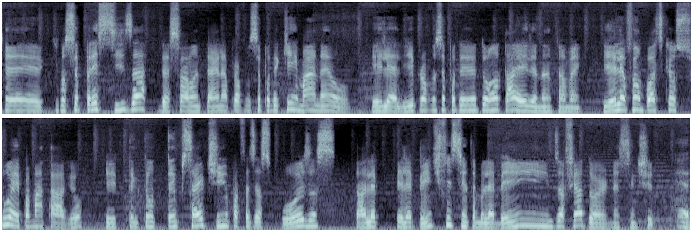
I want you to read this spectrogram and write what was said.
que, é, que você precisa dessa lanterna pra você poder queimar, né? O, ele ali pra você poder derrotar ele, né? Também. E ele foi um boss que eu suei pra matar, viu? E tem que ter um tempo certinho pra fazer as coisas. Tá? Ele, é, ele é bem difícil também, ele é bem desafiador nesse sentido. É,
